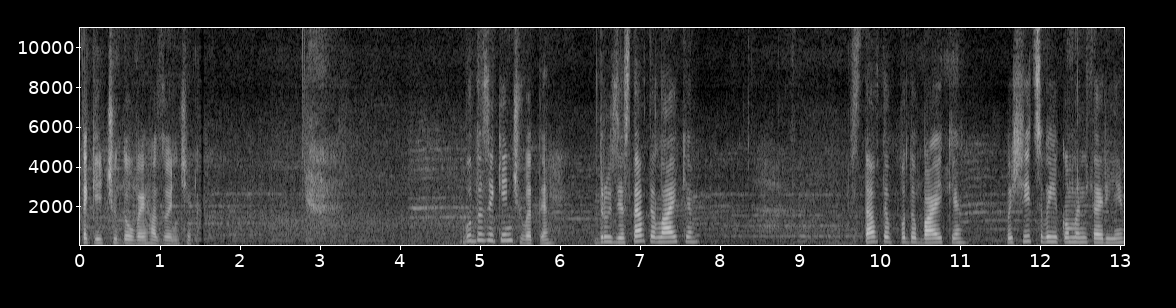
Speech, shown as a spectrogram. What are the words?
Такий чудовий газончик. Буду закінчувати. Друзі, ставте лайки, ставте вподобайки, пишіть свої коментарі.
